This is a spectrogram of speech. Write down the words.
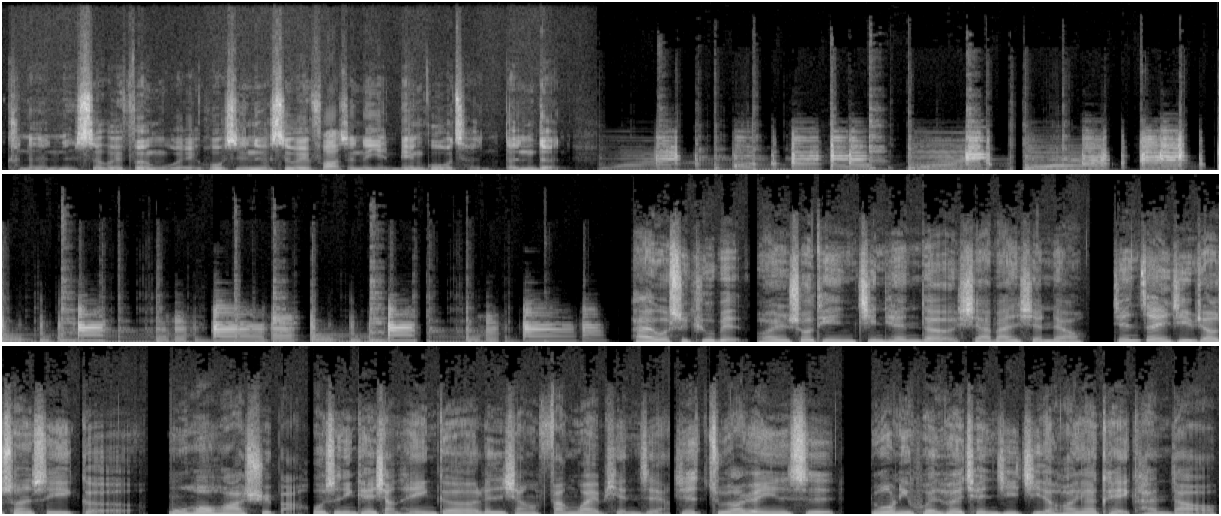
可能社会氛围，或是那个社会发生的演变过程等等。嗨，我是 Qbit，欢迎收听今天的下班闲聊。今天这一集比较算是一个幕后花絮吧，或是你可以想成一个类似像番外篇这样。其实主要原因是，如果你回推前几集的话，应该可以看到，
